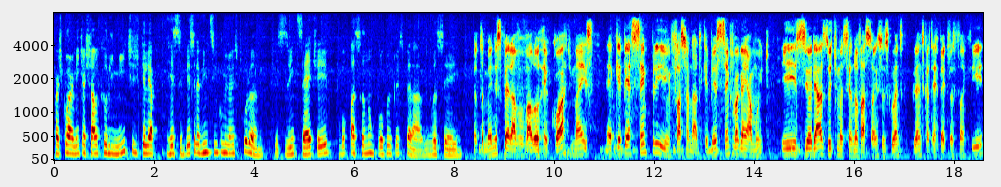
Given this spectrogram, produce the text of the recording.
particularmente achava que o limite de que ele ia receber seria 25 milhões por ano. Esses 27 aí, vou passando um pouco do que eu esperava. E você aí? Eu também não esperava o valor recorde, mas é, QB é sempre inflacionado. QB sempre vai ganhar muito. E se olhar as últimas renovações dos grandes, grandes quarterbacks das, franquia,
